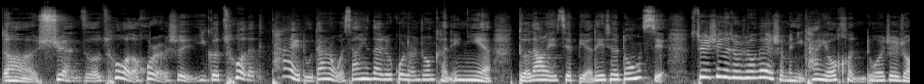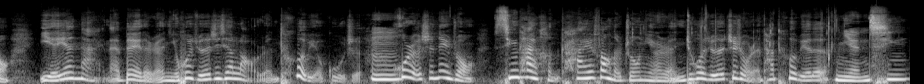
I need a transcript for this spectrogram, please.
呃，选择错了，或者是一个错的态度，但是我相信在这个过程中，肯定你也得到了一些别的一些东西，所以这个就是为什么你看有很多这种爷爷奶奶辈的人，你会觉得这些老人特别固执，嗯，或者是那种心态很开放的中年人，你就会觉得这种人他特别的年轻，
